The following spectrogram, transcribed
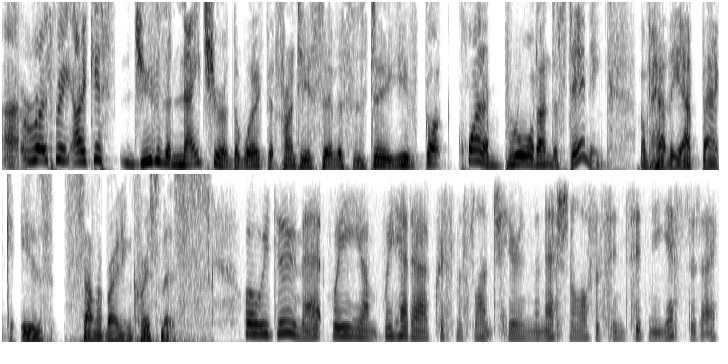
Uh, Rosemary, I guess due to the nature of the work that Frontier Services do, you've got quite a broad understanding of how the Outback is celebrating Christmas. Well, we do, Matt. We um, we had our Christmas lunch here in the national office in Sydney yesterday,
